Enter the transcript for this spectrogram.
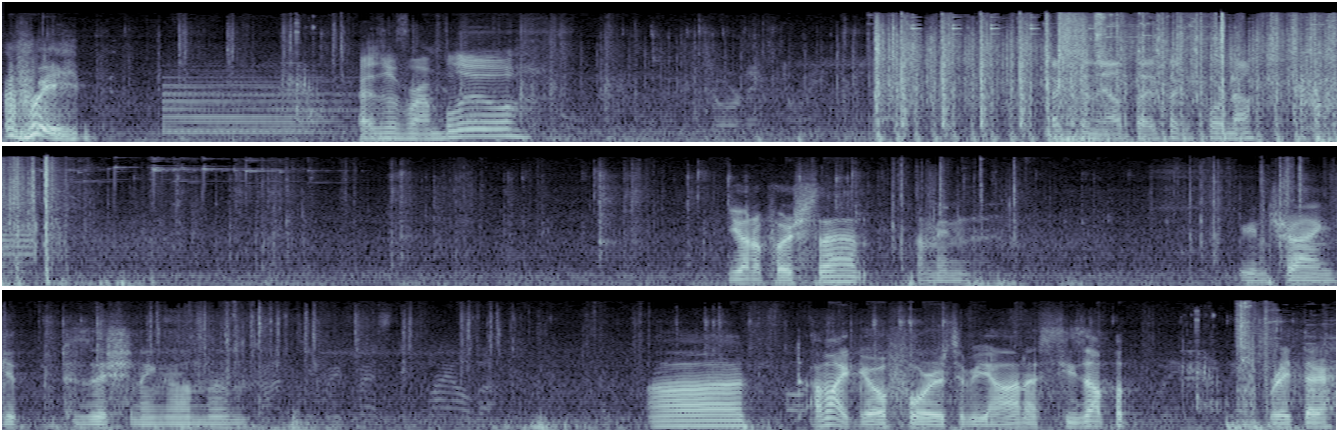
Wait. Guys over on blue. Actually on the outside, second floor now. You wanna push that? I mean, we can try and get positioning on them. Uh, I might go for it to be honest. He's up, right there.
